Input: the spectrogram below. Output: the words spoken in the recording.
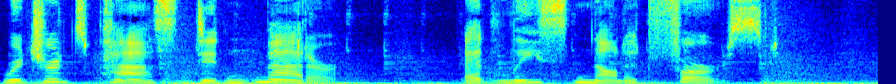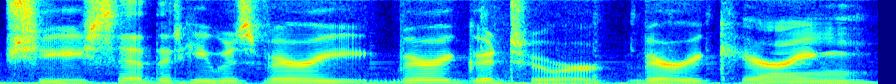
Richard's past didn't matter, at least not at first. She said that he was very, very good to her, very caring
